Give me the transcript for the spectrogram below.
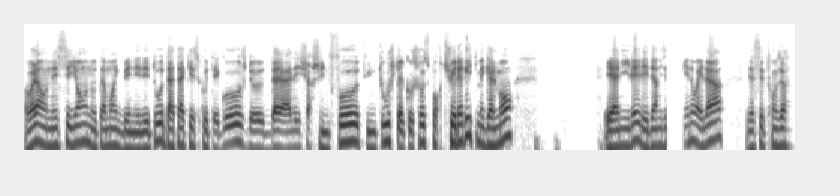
voilà, en essayant notamment avec Benedetto d'attaquer ce côté gauche, d'aller chercher une faute, une touche, quelque chose pour tuer le rythme également. Et annihiler les derniers Et là, il y a cette transversale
